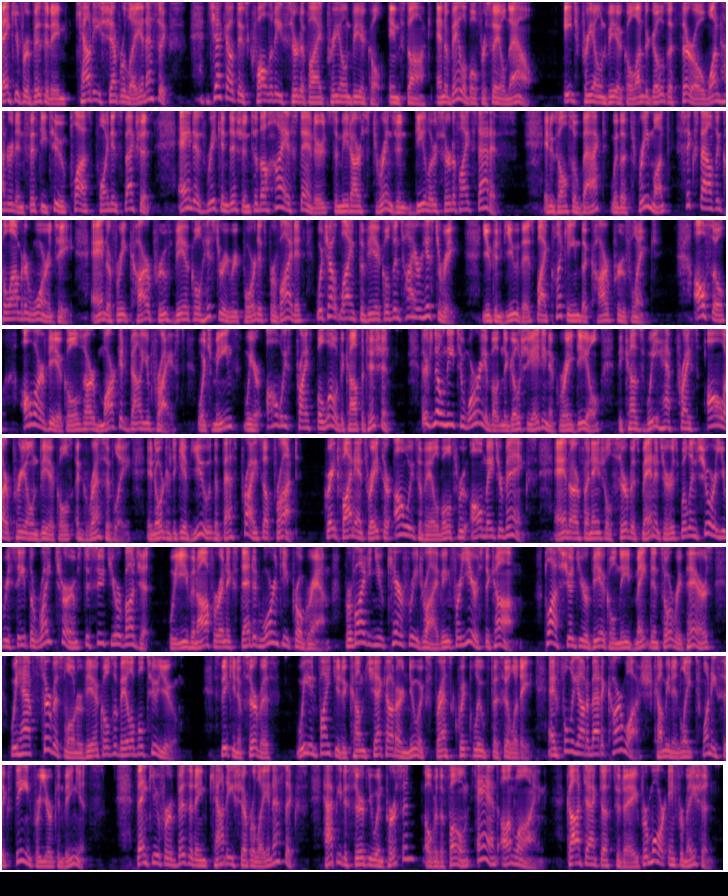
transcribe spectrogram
Thank you for visiting County Chevrolet in Essex. Check out this quality certified pre-owned vehicle in stock and available for sale now. Each pre-owned vehicle undergoes a thorough 152 plus point inspection and is reconditioned to the highest standards to meet our stringent dealer certified status. It is also backed with a 3-month, 6,000 kilometer warranty and a free CarProof vehicle history report is provided which outlines the vehicle's entire history. You can view this by clicking the CarProof link. Also, all our vehicles are market value priced, which means we are always priced below the competition. There's no need to worry about negotiating a great deal because we have priced all our pre-owned vehicles aggressively in order to give you the best price up front. Great finance rates are always available through all major banks, and our financial service managers will ensure you receive the right terms to suit your budget. We even offer an extended warranty program, providing you carefree driving for years to come. Plus, should your vehicle need maintenance or repairs, we have service loaner vehicles available to you. Speaking of service, we invite you to come check out our new Express Quick Lube facility and fully automatic car wash coming in late 2016 for your convenience. Thank you for visiting County Chevrolet in Essex. Happy to serve you in person, over the phone, and online. Contact us today for more information.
